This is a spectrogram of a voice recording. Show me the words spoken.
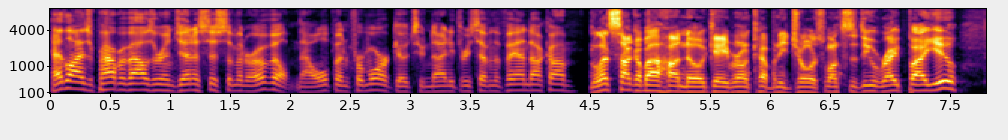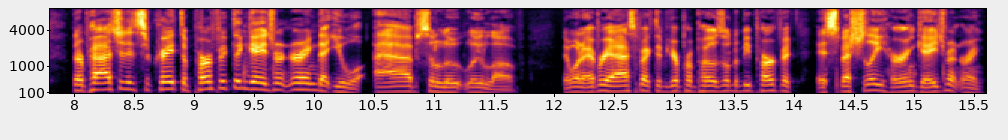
Headlines are Power by Bowser and Genesis of Monroeville. Now open for more. Go to 937thefan.com. Let's talk about how Noah Gabriel and Company Jewelers wants to do right by you. Their passion is to create the perfect engagement ring that you will absolutely love. They want every aspect of your proposal to be perfect, especially her engagement ring.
